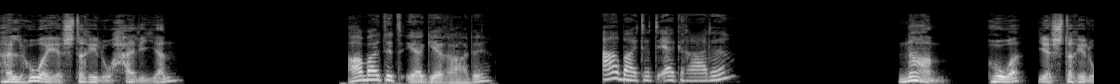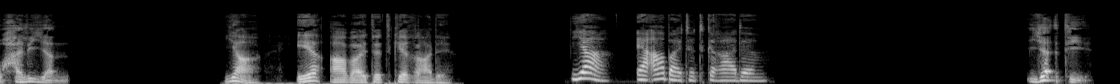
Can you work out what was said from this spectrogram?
هل هو يشتغل حاليا؟ Arbeitet er gerade? Arbeitet er gerade? نعم هو يشتغل حاليا Ja, er arbeitet gerade. Ja, er arbeitet gerade. يأتي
